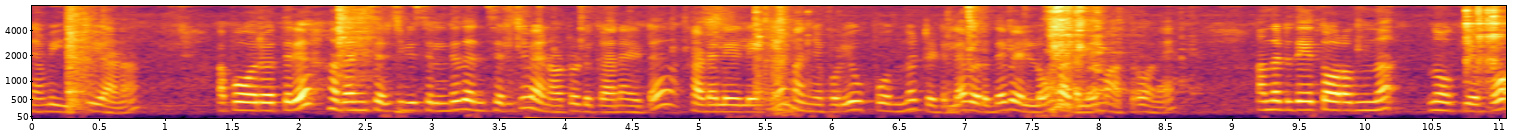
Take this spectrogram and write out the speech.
ഞാൻ വെയിറ്റ് ചെയ്യാണ്. അപ്പോൾ ഓരോരുത്തർ അതനുസരിച്ച് വിസിലിന്റെ ഇതനുസരിച്ച് വേണോട്ട് എടുക്കാനായിട്ട്. കടലയിലേക്ക് മഞ്ഞപ്പൊടിയോ ഉപ്പൊന്നും ഇട്ടിട്ടില്ല. വെറുതെ വെള്ളവും കടലയും മാത്രമാണ്. എന്നിട്ട് ഇതേ തുറന്ന് നോക്കിയപ്പോൾ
